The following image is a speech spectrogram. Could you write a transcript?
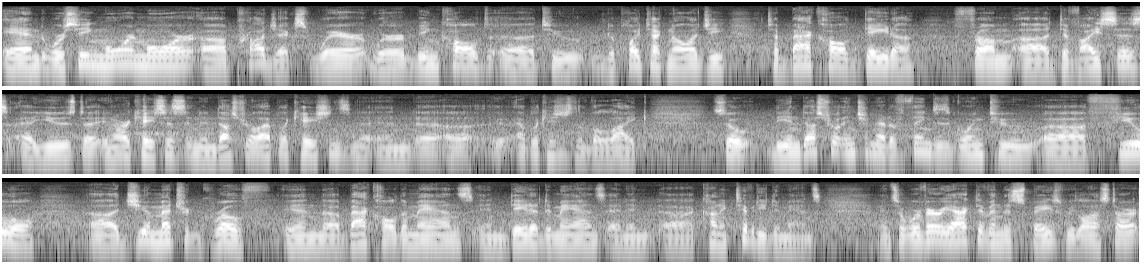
And we're seeing more and more uh, projects where we're being called uh, to deploy technology to backhaul data from uh, devices uh, used, uh, in our cases, in industrial applications and, and uh, applications of the like. So the industrial Internet of Things is going to fuel uh, geometric growth in uh, backhaul demands, in data demands, and in uh, connectivity demands. And so we're very active in this space. We lost our,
